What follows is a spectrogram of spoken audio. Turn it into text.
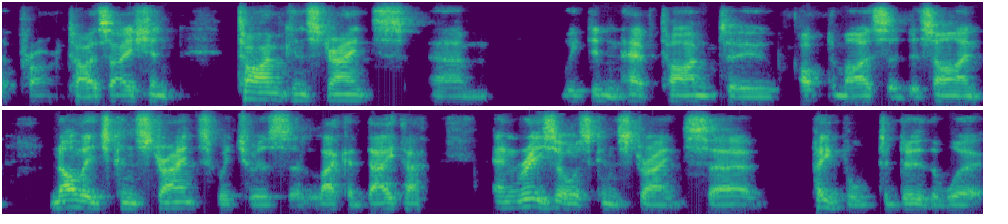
the prioritisation, time constraints. Um, we didn't have time to optimise the design, knowledge constraints, which was a lack of data, and resource constraints, uh, people to do the work.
